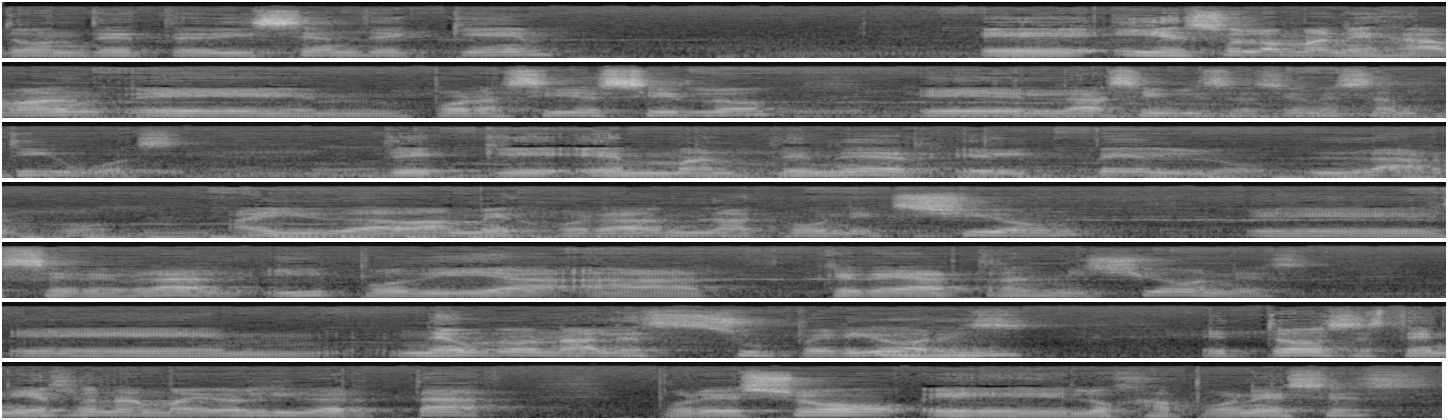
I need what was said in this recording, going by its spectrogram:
donde te dicen de que, eh, y eso lo manejaban, eh, por así decirlo, eh, las civilizaciones antiguas, de que en mantener el pelo largo ayudaba a mejorar una conexión cerebral y podía ah, crear transmisiones eh, neuronales superiores. Entonces tenías una mayor libertad. Por eso los japoneses,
